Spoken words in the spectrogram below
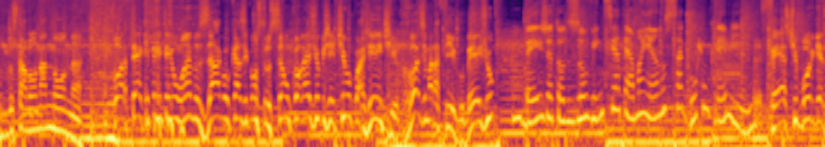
dele. Gustavão na nona. Fortec, 31 anos, Água, Casa e Construção, Colégio Objetivo com a gente. Rose Marafigo, beijo. Um beijo a todos os ouvintes e até amanhã no Sagu com creme. Fast Burger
